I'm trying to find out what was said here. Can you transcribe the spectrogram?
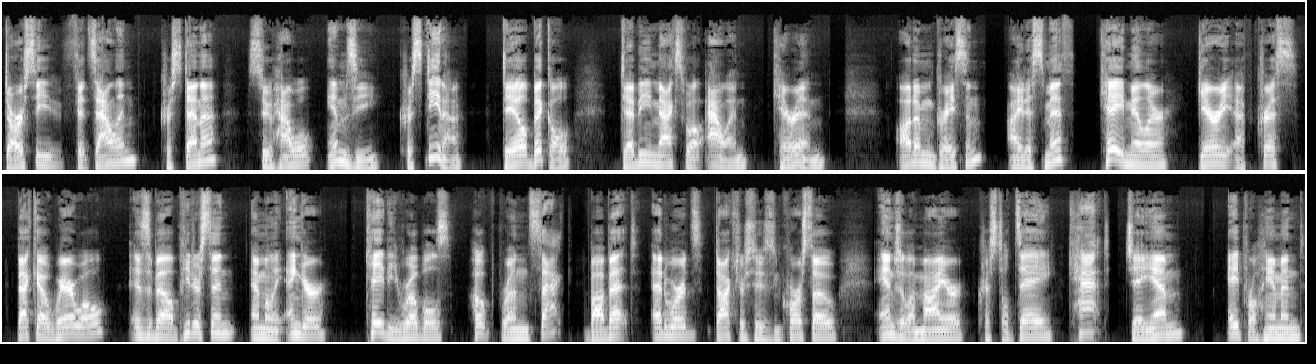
Darcy Fitzallen, Christina, Sue Howell, MZ, Christina, Dale Bickle, Debbie Maxwell Allen, Karen, Autumn Grayson, Ida Smith, Kay Miller, Gary F. Chris, Becca Werewol, Isabel Peterson, Emily Enger, Katie Robles, Hope Runsack, Babette Edwards, Dr. Susan Corso, Angela Meyer, Crystal Day, Kat, JM, April Hammond,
